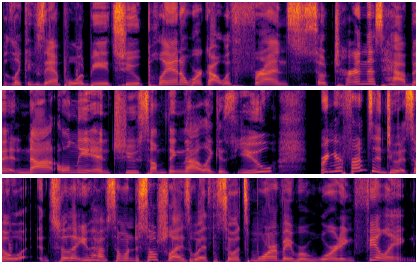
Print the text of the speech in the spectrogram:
like example would be to plan a workout with friends. So turn this habit not only into something that like is you, bring your friends into it so so that you have someone to socialize with so it's more of a rewarding feeling.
